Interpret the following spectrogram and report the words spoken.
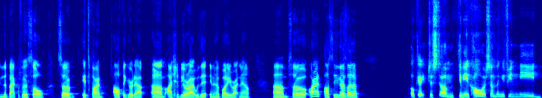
in the back of her soul. So it's fine. I'll figure it out. Um, I should be all right with it in her body right now. Um, so all right, I'll see you guys later. Okay, just um, give me a call or something if you need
